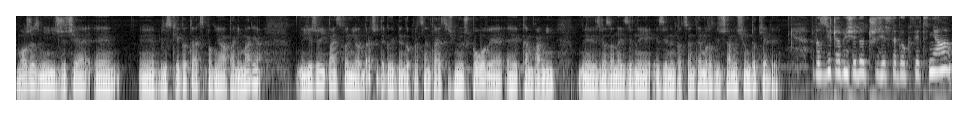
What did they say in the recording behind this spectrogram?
może zmienić życie y, y, bliskiego. Tak, wspomniała Pani Maria, jeżeli Państwo nie oddacie tego 1%, jesteśmy już w połowie y, kampanii związanej z, jednej, z 1%, rozliczamy się do kiedy? Rozliczamy się do 30 kwietnia.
